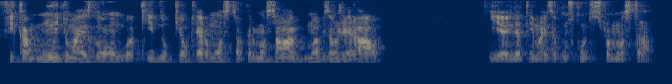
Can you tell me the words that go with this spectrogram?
fica muito mais longo aqui do que eu quero mostrar. Eu quero mostrar uma, uma visão geral e ainda tem mais alguns conteúdos para mostrar.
